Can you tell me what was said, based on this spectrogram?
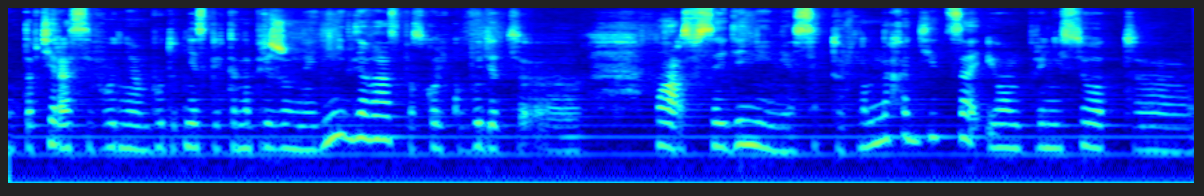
это вчера, сегодня будут несколько напряженные дни для вас, поскольку будет э, Марс в соединении с Сатурном находиться, и он принесет э,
